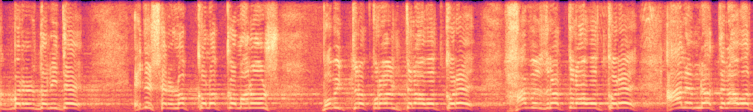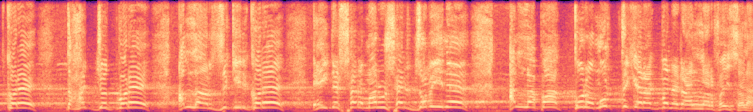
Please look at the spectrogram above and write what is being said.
আকবরের দনিতে এদেশের লক্ষ লক্ষ মানুষ পবিত্র কোরআন তেলাওয়াত করে, হাফেজরা তেলাওয়াত করে, আলেমরা তেলাওয়াত করে, তাহাজ্জুদ পড়ে, আল্লাহর জিকির করে। এই দেশের মানুষের জমিনে আল্লাহ পাক কোনো মূর্তিকে রাখবেন, এটা আল্লাহর ফয়সালা।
